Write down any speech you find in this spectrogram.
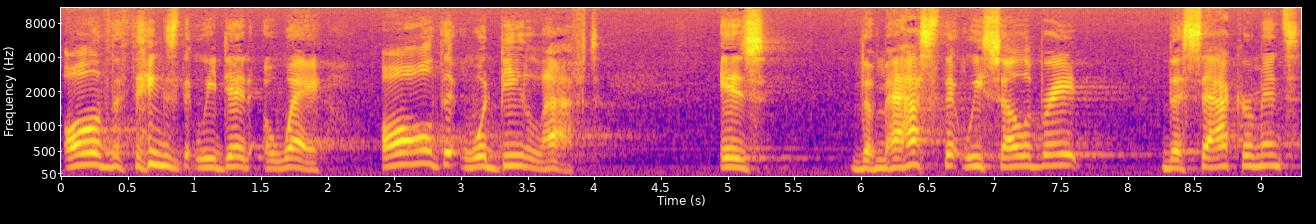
all of the things that we did away, all that would be left is the Mass that we celebrate, the sacraments,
